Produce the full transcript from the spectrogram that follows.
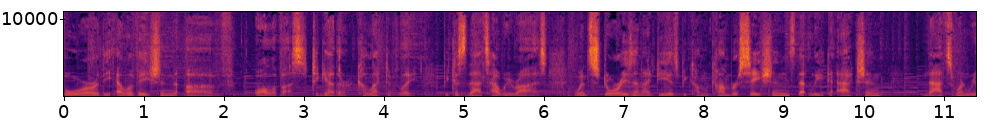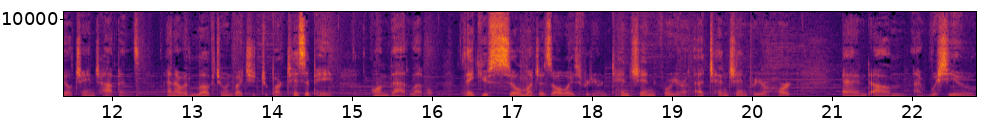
for the elevation of all of us together collectively because that's how we rise. When stories and ideas become conversations that lead to action, that's when real change happens. And I would love to invite you to participate on that level. Thank you so much, as always, for your intention, for your attention, for your heart. And um, I wish you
